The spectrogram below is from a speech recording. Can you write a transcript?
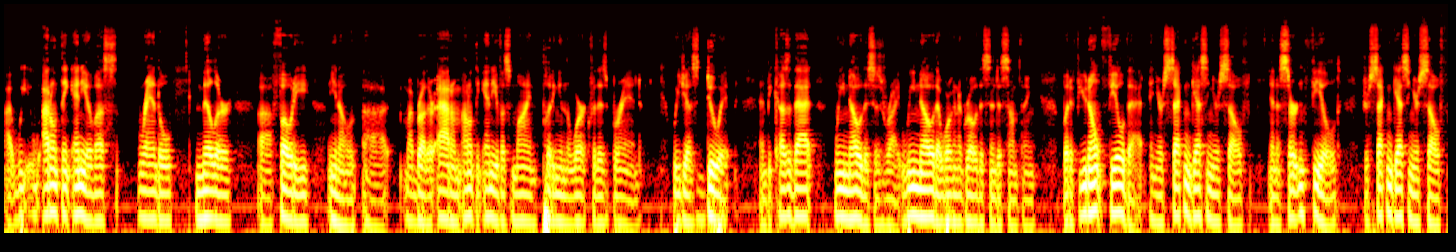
Uh, we I don't think any of us, Randall, Miller, uh, Fody, you know, uh, my brother Adam. I don't think any of us mind putting in the work for this brand. We just do it, and because of that, we know this is right. We know that we're going to grow this into something. But if you don't feel that and you're second guessing yourself in a certain field, if you're second guessing yourself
